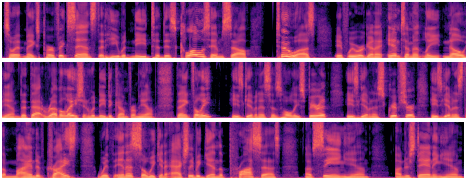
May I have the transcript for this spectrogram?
So it makes perfect sense that he would need to disclose himself to us if we were going to intimately know him that that revelation would need to come from him. Thankfully he's given us his holy spirit. He's given us scripture. He's given us the mind of christ within us so we can actually begin the process of seeing him understanding Him,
